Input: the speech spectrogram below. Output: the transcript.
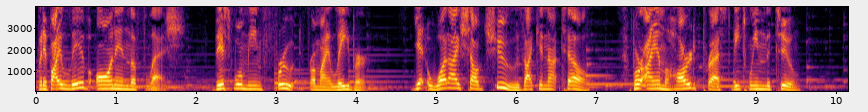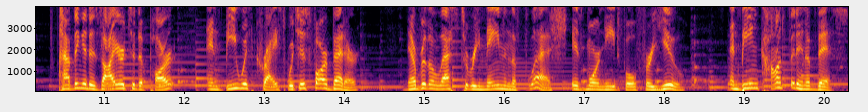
But if I live on in the flesh, this will mean fruit from my labor. Yet what I shall choose I cannot tell for I am hard pressed between the two, having a desire to depart and be with Christ, which is far better. Nevertheless, to remain in the flesh is more needful for you. And being confident of this,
